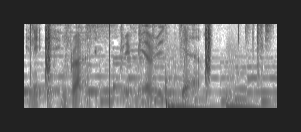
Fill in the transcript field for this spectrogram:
in the England Premier League game.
